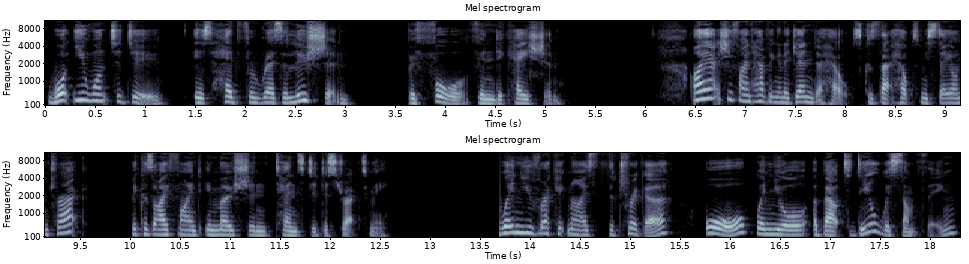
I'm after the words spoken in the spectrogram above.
What you want to do is head for resolution before vindication. I actually find having an agenda helps because that helps me stay on track because I find emotion tends to distract me. When you've recognized the trigger or when you're about to deal with something,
